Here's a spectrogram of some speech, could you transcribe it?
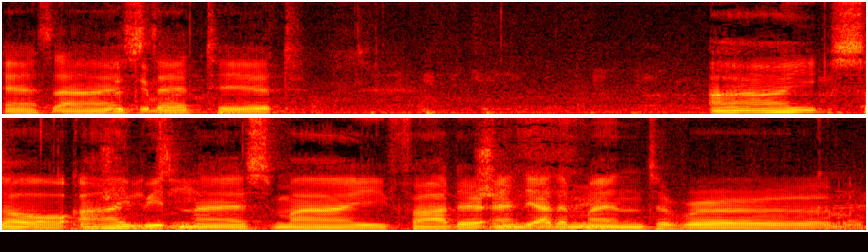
As I stated, I saw, I witnessed my father and the other men were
